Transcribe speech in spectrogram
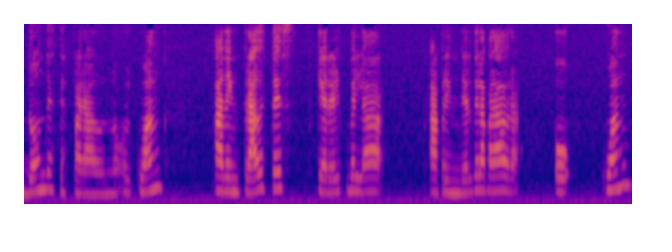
dónde estés parado, ¿no? cuán adentrado estés querer, ¿verdad? Aprender de la palabra o cuán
